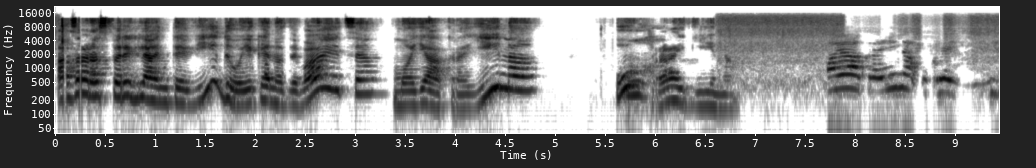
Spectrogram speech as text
А зараз перегляньте відео, яке називається «Моя країна Україна». Моя країна Україна. Це та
